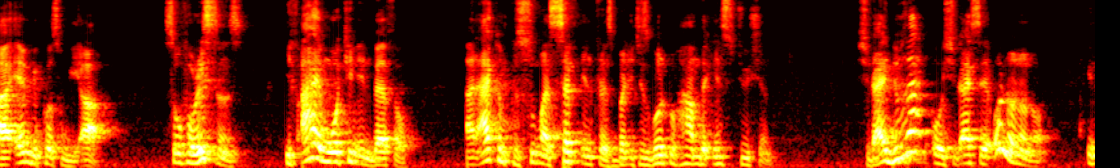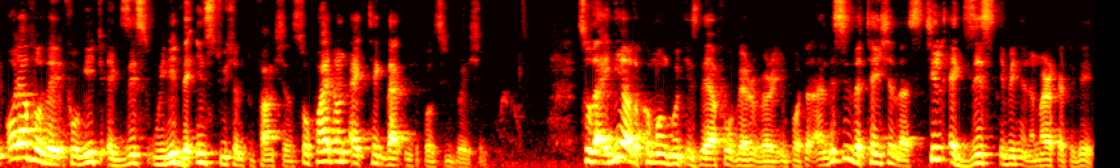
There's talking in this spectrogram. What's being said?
I am because we are. So, for instance, if I am working in Bethel and I can pursue my self interest, but it is going to harm the institution, should I do that? Or should I say, oh, no, no, no. In order for, the, for me to exist, we need the institution to function. So, why don't I take that into consideration? So, the idea of the common good is therefore very, very important. And this is the tension that still exists even in America today.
